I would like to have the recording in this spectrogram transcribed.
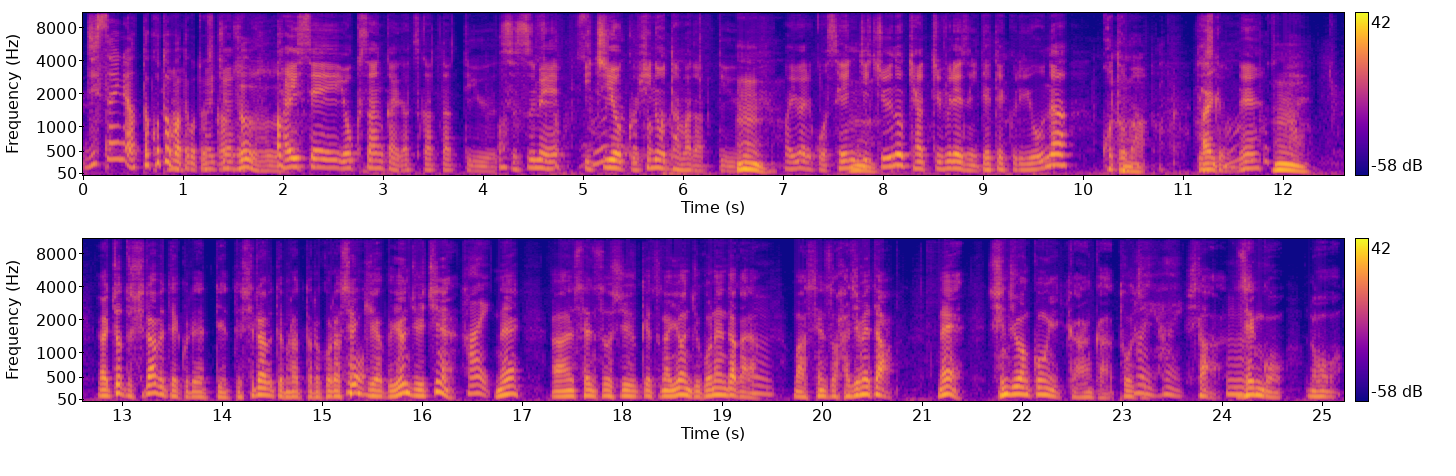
実際にあった言葉ってことですか、はい、そうそう改正翼賛会が使ったっていう「進め一億火の玉だ」っていう、うん、まあ、いわゆるこう戦時中のキャッチフレーズに出てくるような言葉ですけどね。はい。ちょっと調べてくれって言って調べてもらったらこれは1941年、はい、ね、あ戦争終結が45年だから、うん、まあ、戦争始めた、ね、真珠湾攻撃かなんか当時した前後の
